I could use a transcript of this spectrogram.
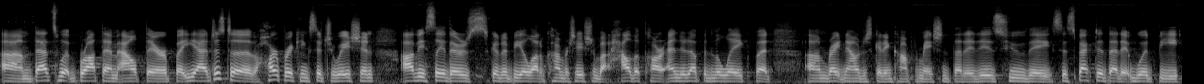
um, that's what brought them out there. But yeah, just a heartbreaking situation. Obviously, there's going to be a lot of conversation about how the car ended up in the lake, but um, right now, just getting confirmation that it is who they suspected that it would be.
